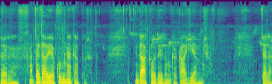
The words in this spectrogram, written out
तर आता जाऊया कुंडात आपण. मी दाखवतोय तुमका काजी आमच्या चला.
